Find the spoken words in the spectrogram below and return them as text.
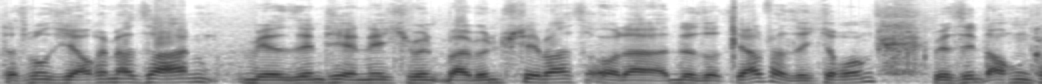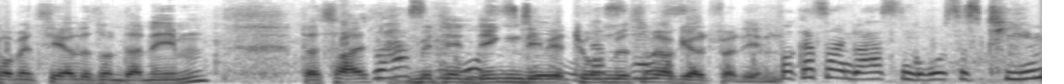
das muss ich auch immer sagen, wir sind hier nicht bei Wünsch dir was oder eine Sozialversicherung. Wir sind auch ein kommerzielles Unternehmen. Das heißt, mit den Dingen, die wir tun, Das müssen wir muss- auch Geld Ich verdienen. wollte gerade sagen, du hast ein großes Team,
